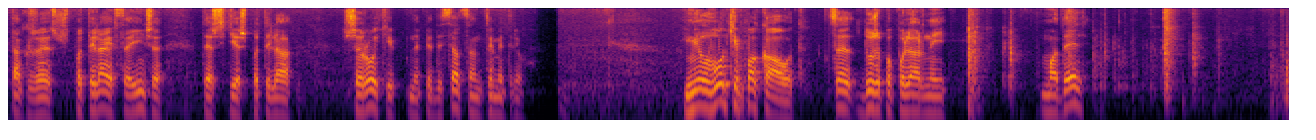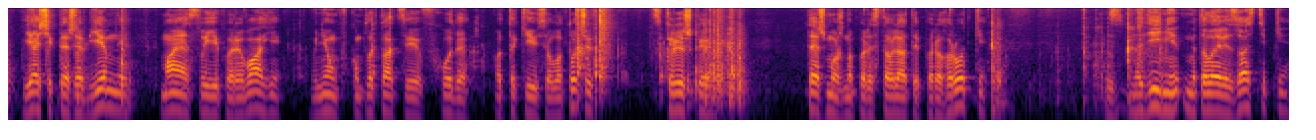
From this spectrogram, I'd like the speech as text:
також шпателя і все інше. Теж є шпателя широкі на 50 см. Milwaukee Packout. Це дуже популярний модель. Ящик теж об'ємний, має свої переваги. В ньому в комплектації входить отакий ось лоточок з кришкою. Теж можна переставляти перегородки. Надійні металеві застіпки.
